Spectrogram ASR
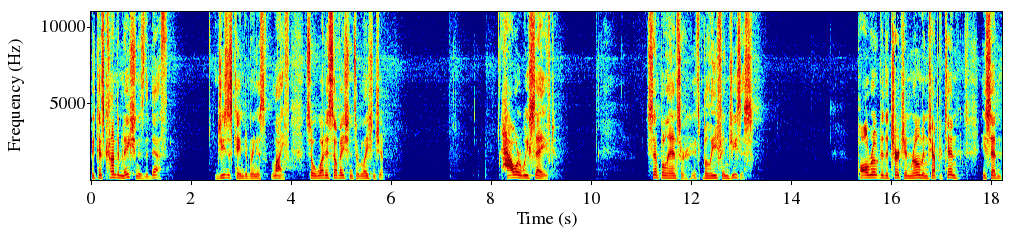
Because condemnation is the death. Jesus came to bring us life. So, what is salvation? It's a relationship. How are we saved? Simple answer it's belief in Jesus. Paul wrote to the church in Rome in chapter 10. He said,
